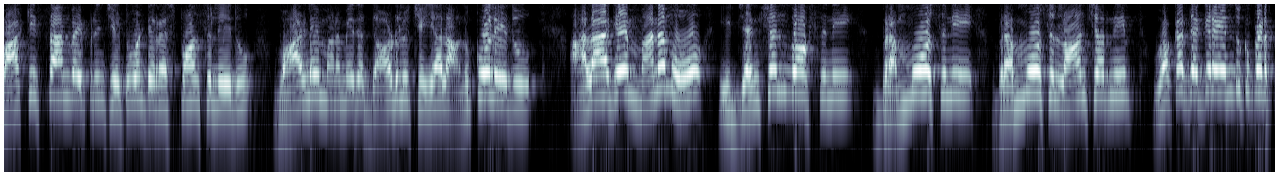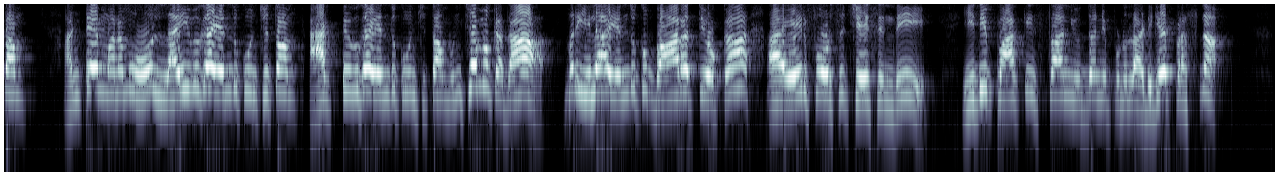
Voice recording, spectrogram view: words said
పాకిస్తాన్ వైపు నుంచి ఎటువంటి రెస్పాన్స్ లేదు. వాళ్ళే మన మీద దాడులు చేయాలని అనుకోలేదు. అలాగే మనము ఈ జంక్షన్ బాక్స్ని బ్రహ్మోస్ని బ్రహ్మోస్ లాంచర్ని ఒక దగ్గర ఎందుకు పెడతాం? అంటే మనము లైవ్గా ఎందుకు ఉంచుతాం? యాక్టివ్గా ఎందుకు ఉంచుతాం? ఉంచము కదా. మరి ఇలా ఎందుకు భారత్ యొక్క ఆ ఎయిర్ ఫోర్స్ చేసింది? ఇది పాకిస్తాన్ యుద్ధ నిపుణులు అడిగే ప్రశ్న.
